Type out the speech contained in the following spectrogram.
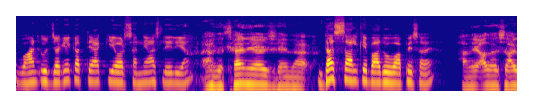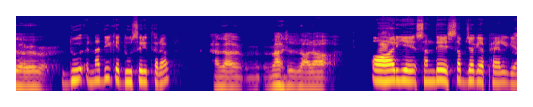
वहाँ उस जगह का त्याग किया और सन्यास ले लिया दस साल के बाद वो वापस आए। नदी के दूसरी तरफ़। और ये संदेश सब जगह फैल गया।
